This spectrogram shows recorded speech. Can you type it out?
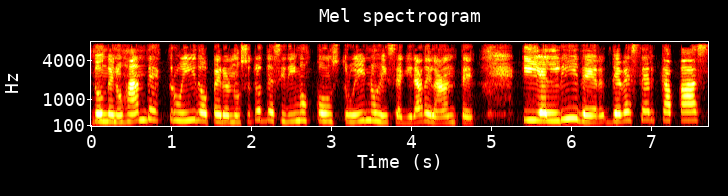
donde nos han destruido, pero nosotros decidimos construirnos y seguir adelante. Y el líder debe ser capaz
